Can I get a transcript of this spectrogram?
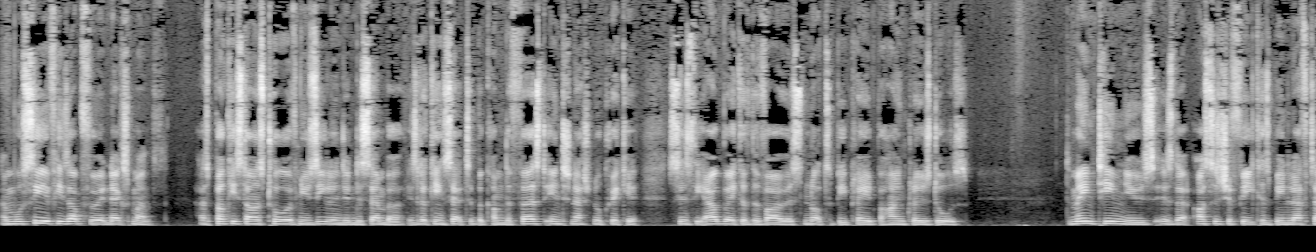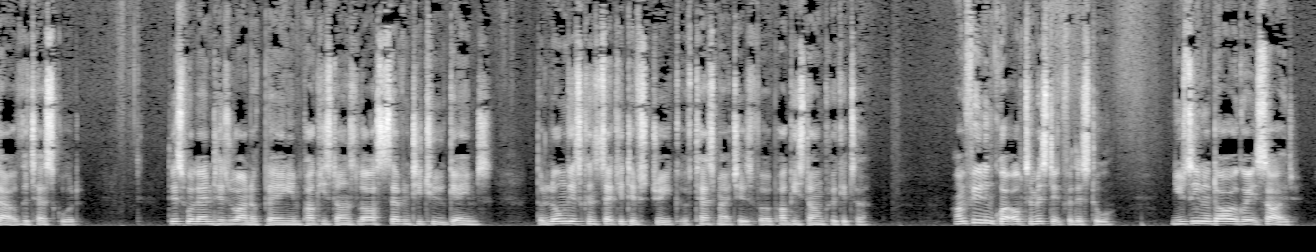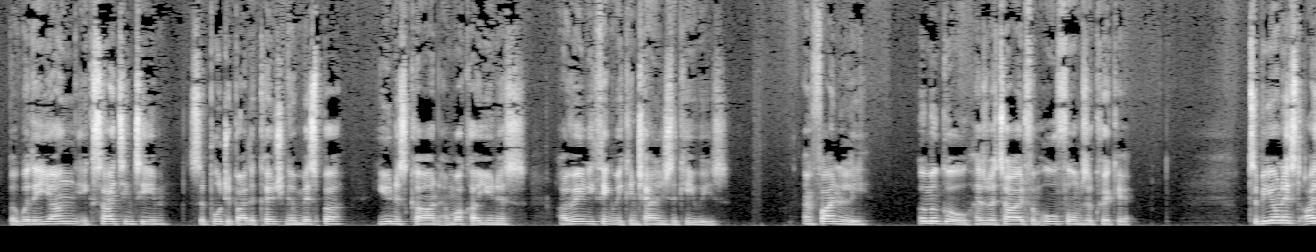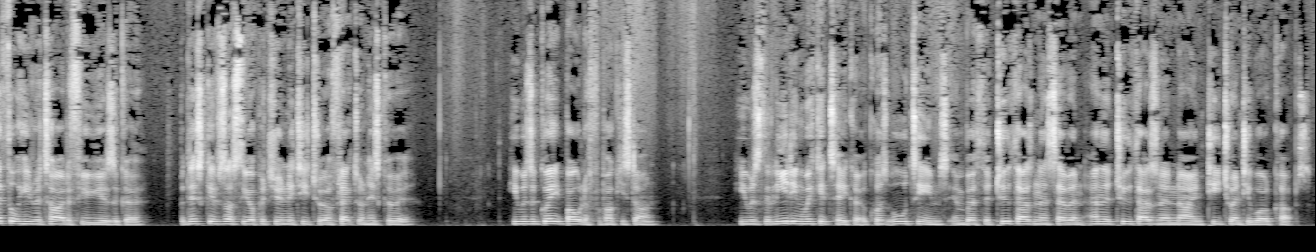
And we'll see if he's up for it next month, as Pakistan's tour of New Zealand in December is looking set to become the first international cricket since the outbreak of the virus not to be played behind closed doors. The main team news is that Asad Shafiq has been left out of the Test squad. This will end his run of playing in Pakistan's last 72 games, the longest consecutive streak of Test matches for a Pakistan cricketer. I'm feeling quite optimistic for this tour. New Zealand are a great side, but with a young, exciting team supported by the coaching of Misbah, Yunus Khan, and Waqar Younis, I really think we can challenge the Kiwis. And finally, Umar Gul has retired from all forms of cricket to be honest, I thought he retired a few years ago, but this gives us the opportunity to reflect on his career. He was a great bowler for Pakistan. He was the leading wicket taker across all teams in both the 2007 and the 2009 T20 World Cups.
